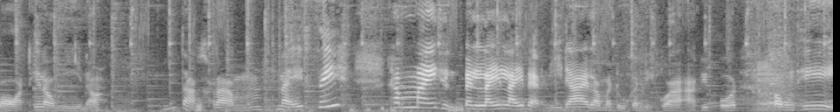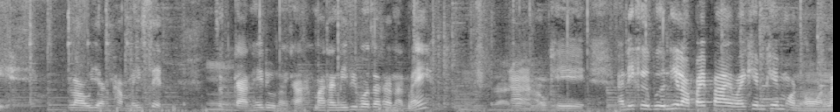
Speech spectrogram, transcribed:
บอร์ดที่เรามีเนาะอุ๊ยตาคล้ำไหนสิทำไมถึงเป็นไลท์ๆแบบนี้ได้เรามาดูกันดีกว่าอะพี่โป๊ตอืมตรงที่เรายังทำไม่เสร็จอืมจัดการให้ดูหน่อยค่ะ มาทางนี้พี่โป๊ตจะถนัดไหมอืมได้อ่าได้โอเค อันนี้คือพื้นที่เราป้ายๆไว้เข้มๆอ่อนๆไ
